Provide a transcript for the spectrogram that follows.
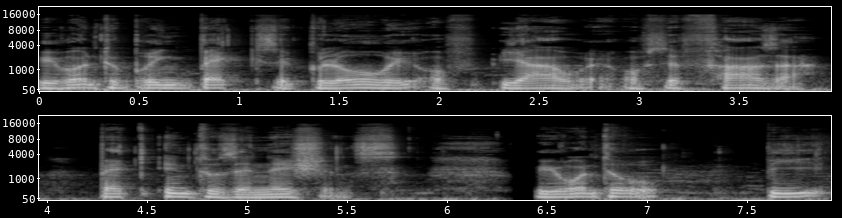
We want to bring back the glory of Yahweh, of the Father, back into the nations. We want to be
